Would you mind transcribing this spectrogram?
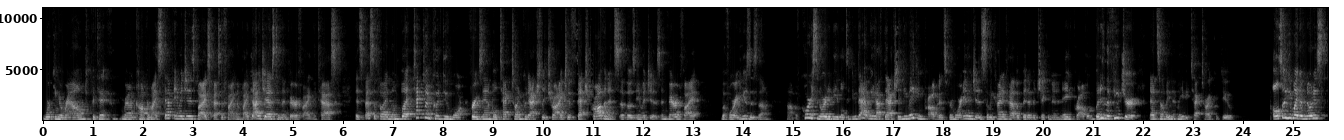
working around, around compromised step images by specifying them by digest and then verifying the task that specified them, but Tekton could do more. For example, Tekton could actually try to fetch provenance of those images and verify it before it uses them. Um, of course, in order to be able to do that, we have to actually be making provenance for more images. So we kind of have a bit of a chicken and an egg problem. But in the future, that's something that maybe Tekton could do. Also, you might have noticed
